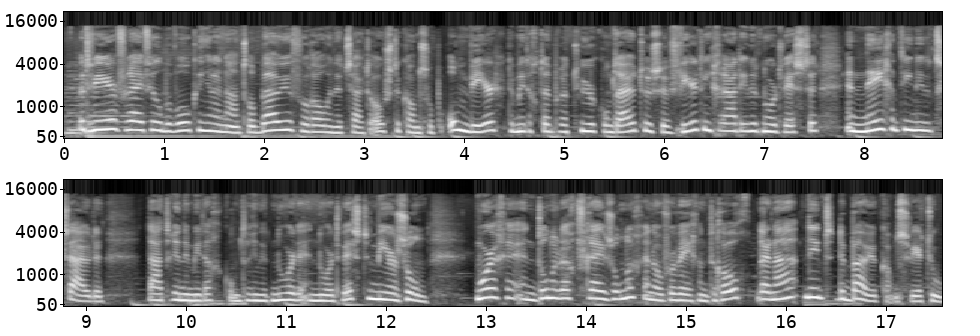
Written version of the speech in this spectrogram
Het weer, vrij veel bewolking en een aantal buien. Vooral in het zuidoosten kans op onweer. De middagtemperatuur komt uit tussen 14 graden in het noordwesten en 19 in het zuiden. Later in de middag komt er in het noorden en noordwesten meer zon. Morgen en donderdag vrij zonnig en overwegend droog. Daarna neemt de buienkans weer toe.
